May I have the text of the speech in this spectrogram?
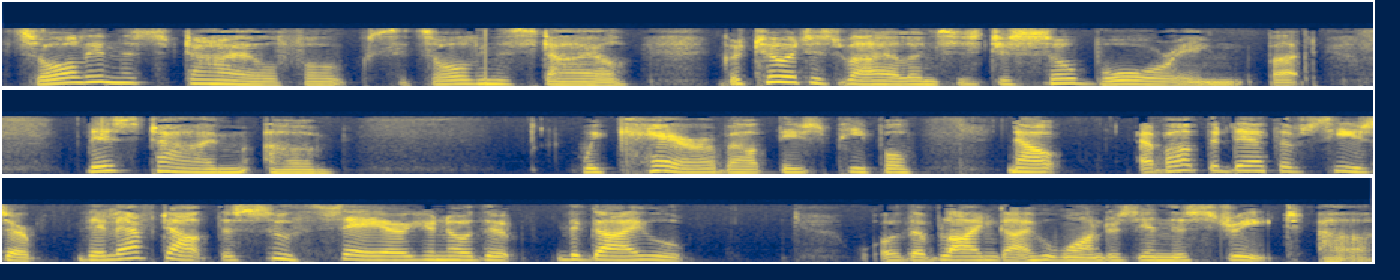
it's all in the style, folks. It's all in the style. Gratuitous violence is just so boring, but this time, um, we care about these people. Now, about the death of Caesar, they left out the soothsayer, you know, the, the guy who, or the blind guy who wanders in the street, uh,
